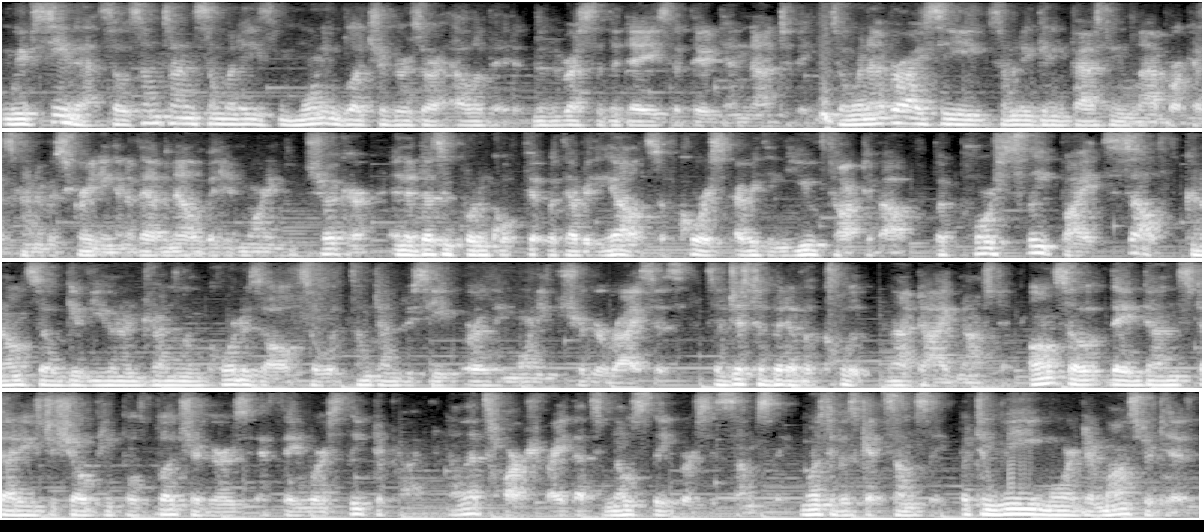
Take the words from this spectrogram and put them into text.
We've seen that. So sometimes somebody's morning blood sugars are elevated the rest of the days that they tend not to be. So whenever I see somebody getting fasting lab work as kind of a screening, and if they have an elevated morning blood sugar and it doesn't quote unquote fit with everything else, of course, everything you've talked about, but poor sleep by itself can also give you an adrenaline cortisol. So sometimes we see early morning sugar rises. So just a bit of a clue, not diagnostic. Also, they've done studies to show people's blood sugars if they were sleep deprived. Now that's harsh, right? That's no sleep versus some sleep. Most of us get some sleep. But to be more demonstrative,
